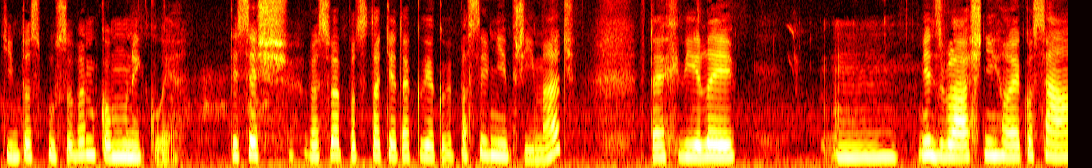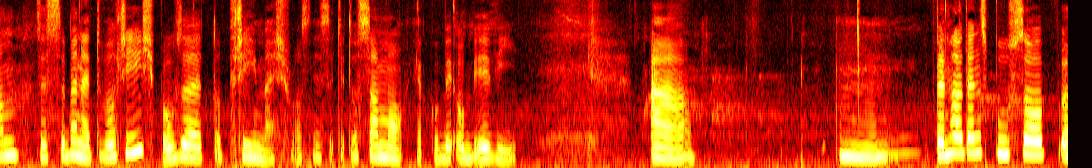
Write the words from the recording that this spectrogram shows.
tímto způsobem komunikuje. Ty jsi ve své podstatě takový jako pasivní přijímač. V té chvíli mm, nic zvláštního jako sám ze sebe netvoříš, pouze to přijmeš. Vlastně se ti to samo jakoby objeví. A mm, tenhle ten způsob uh,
